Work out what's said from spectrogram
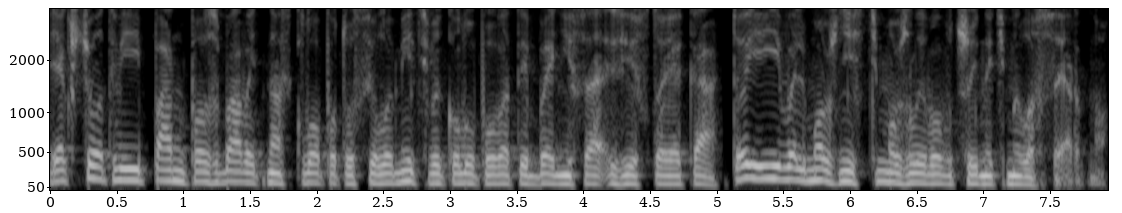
Якщо твій пан позбавить нас клопоту силоміць виколупувати Беніса зі стояка, то її вельможність, можливо, вчинить милосердно.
